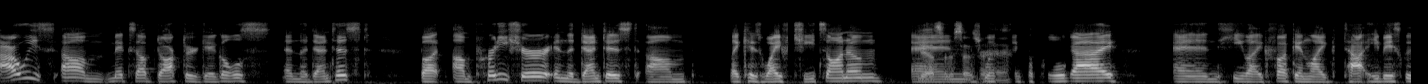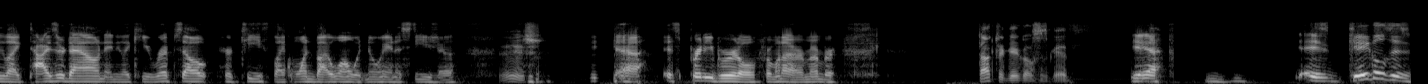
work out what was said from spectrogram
I always um mix up Doctor Giggles and the dentist, but I'm pretty sure in the dentist, um, like his wife cheats on him, and Yeah, that's what it says right with, like, the pool guy, and he like fucking like tie, he basically like ties her down and like he rips out her teeth like one by one with no anesthesia. Yeah, it's pretty brutal from what I remember. Dr. Giggles is good. Yeah. Mm-hmm. Is Giggles is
